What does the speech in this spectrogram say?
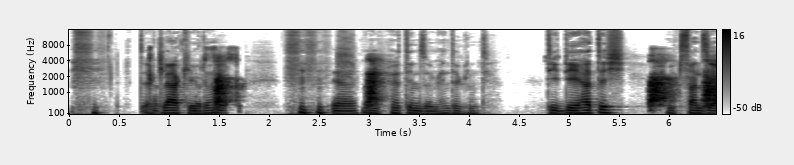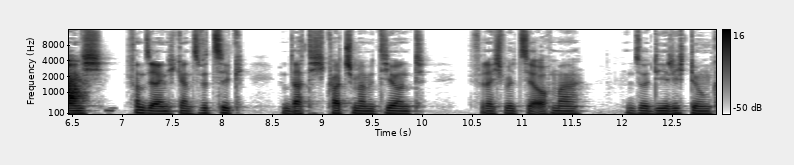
Der Clarky, oder? Das heißt, ja. ja. Hört den so im Hintergrund. Die Idee hatte ich und fand sie eigentlich, fand sie eigentlich ganz witzig. Und dachte ich, quatsch mal mit dir und vielleicht willst du ja auch mal in so die Richtung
